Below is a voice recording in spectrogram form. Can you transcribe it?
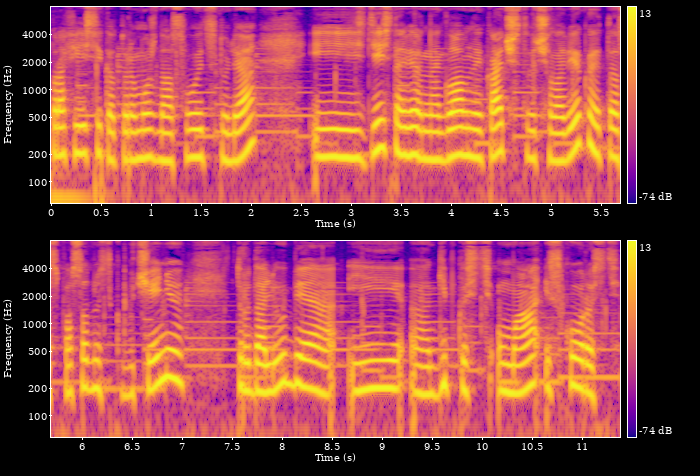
профессий, которые можно освоить с нуля. И здесь, наверное, главные качества человека – это способность к обучению, трудолюбие и э, гибкость ума и скорость.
